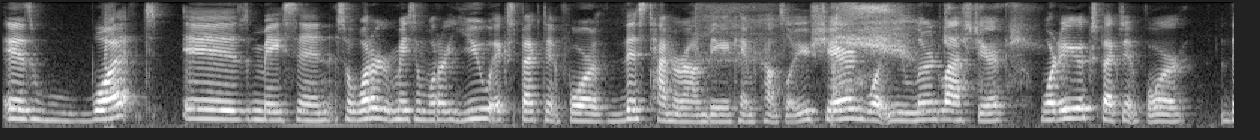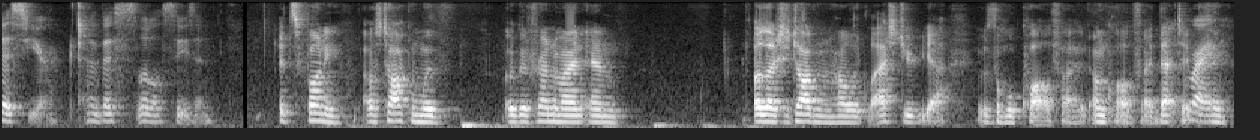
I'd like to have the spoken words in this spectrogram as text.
is what is Mason? So what are Mason? What are you expectant for this time around being a camp counselor? You shared what you learned last year. What are you expectant for this year or this little season? It's funny. I was talking with a good friend of mine, and I was actually talking about how like last year, yeah, it was the whole qualified, unqualified, that type Right. of thing,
